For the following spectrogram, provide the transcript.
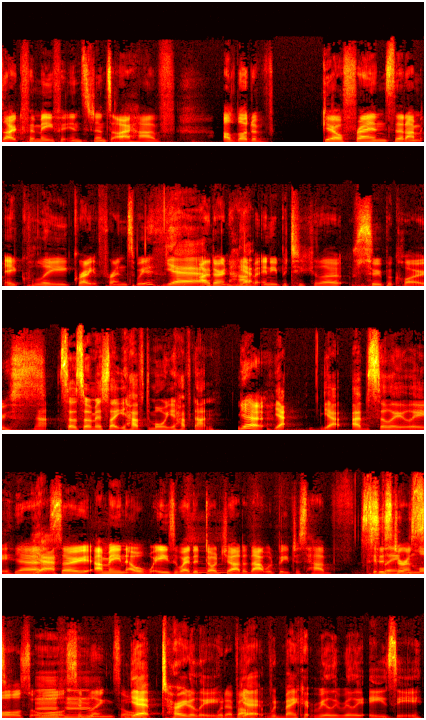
like for me, for instance, I have a lot of girlfriends that I'm equally great friends with. Yeah, I don't have yeah. any particular super close. Nah, So it's almost like you have them or you have none. Yeah. Yeah, yeah, absolutely. yeah, yeah. So I mean, a easy way to dodge out of that would be just have sister-in-laws or Mhm. siblings or yeah, totally. whatever. Yeah, it would make it really, really easy.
